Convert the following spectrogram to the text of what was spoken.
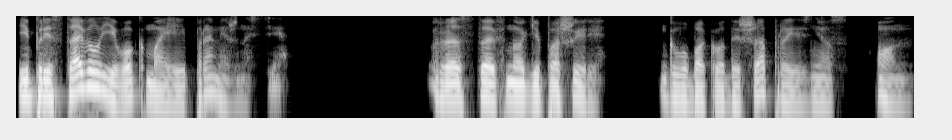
и приставил его к моей промежности. «Расставь ноги пошире», — глубоко дыша произнес он.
